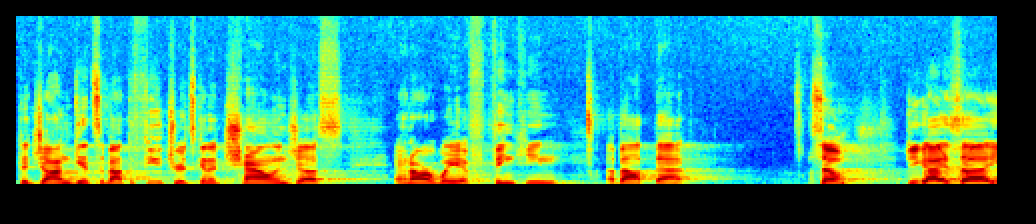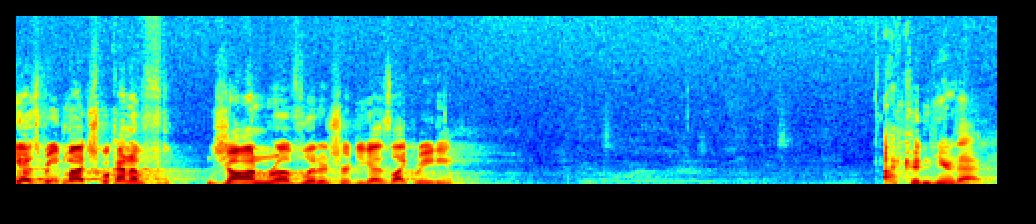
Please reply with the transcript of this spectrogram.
that John gets about the future, it's going to challenge us and our way of thinking about that. So, do you guys, uh, you guys read much? What kind of genre of literature do you guys like reading? I couldn't hear that.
